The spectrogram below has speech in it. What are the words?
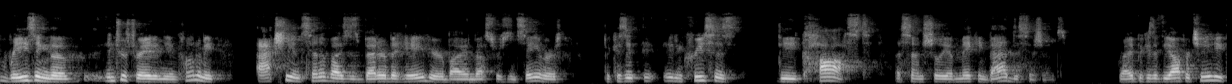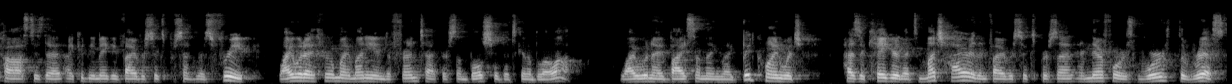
raising the interest rate in the economy actually incentivizes better behavior by investors and savers because it, it increases the cost essentially of making bad decisions right because if the opportunity cost is that i could be making 5 or 6% risk free why would I throw my money into Friend.tech or some bullshit that's going to blow up? Why wouldn't I buy something like Bitcoin, which has a CAGR that's much higher than five or six percent, and therefore is worth the risk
